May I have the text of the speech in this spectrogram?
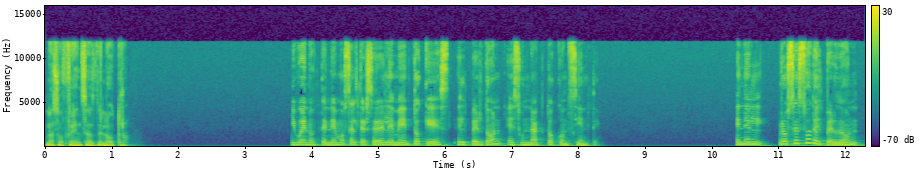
las ofensas del otro. Y bueno, tenemos el tercer elemento que es el perdón es un acto consciente. En el proceso del perdón,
